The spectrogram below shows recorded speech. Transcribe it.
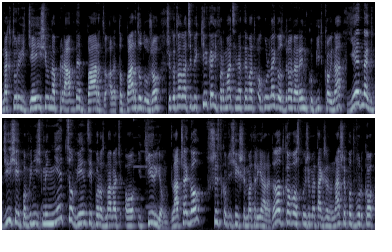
na których dzieje się naprawdę bardzo, ale to bardzo dużo, przygotowałem dla Ciebie kilka informacji na temat ogólnego zdrowia rynku Bitcoina. Jednak dzisiaj powinniśmy nieco więcej porozmawiać o Ethereum. Dlaczego? Wszystko w dzisiejszym materiale. Dodatkowo spojrzymy także na nasze podwórko,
